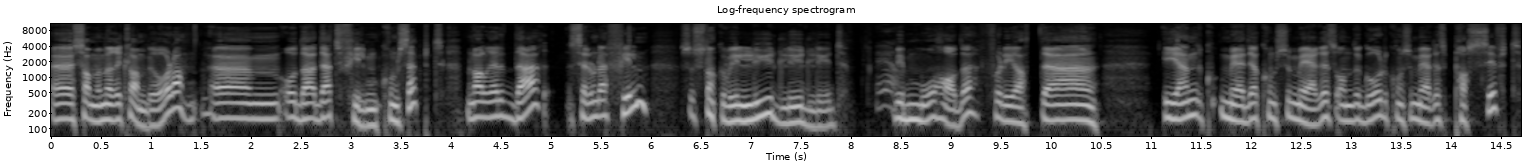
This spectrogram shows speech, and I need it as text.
eh, sammen med reklamebyråer, da. Um, og det, er et filmkonsept. Men allerede der, selv om det er film, så snakker vi lyd, lyd, lyd. Vi må ha det, fordi at eh, Igjen, media konsumeres on the go, det konsumeres passivt,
